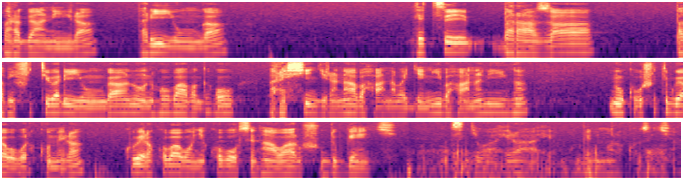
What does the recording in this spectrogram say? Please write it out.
baraganira bariyunga ndetse baraza baba inshuti bariyunga noneho ba bagabo barashyingirana bahana abageni bahana n'inka nuko ubucuti bwabo burakomera kubera ko babonye ko bose nta warusha undi ubwenge sinjye wahera hahera umugani murakoze cyane.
